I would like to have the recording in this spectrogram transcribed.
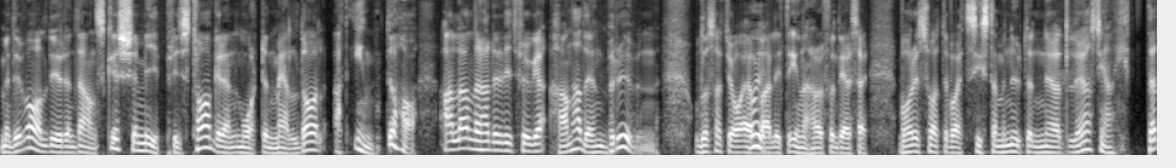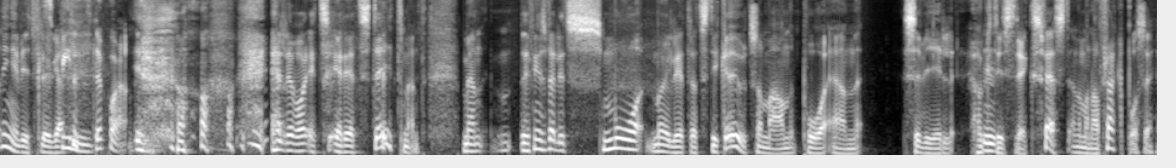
Men det valde ju den danske kemipristagaren Mårten Meldal att inte ha. Alla andra hade en vit fluga, han hade en brun. Och då satt jag och Ebba Oj. lite innan här och funderade så här, var det så att det var ett sista minuten nödlösning, han hittade ingen vit fluga? Spillde på den. Eller var ett, är det ett statement? Men det finns väldigt små möjligheter att sticka ut som man på en civil högtidsdräktsfest än när man har frack på sig.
